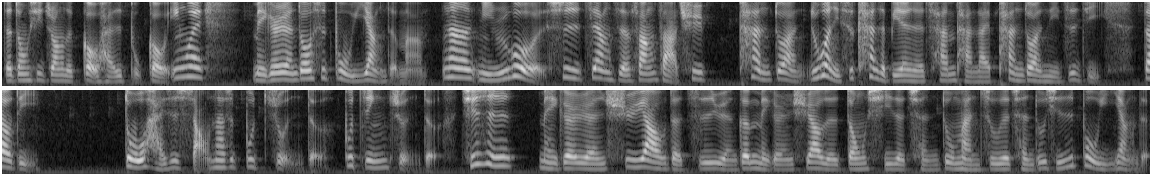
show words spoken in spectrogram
的东西装得够还是不够？因为每个人都是不一样的嘛。那你如果是这样子的方法去判断，如果你是看着别人的餐盘来判断你自己到底多还是少，那是不准的，不精准的。其实。每个人需要的资源跟每个人需要的东西的程度、满足的程度其实不一样的，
